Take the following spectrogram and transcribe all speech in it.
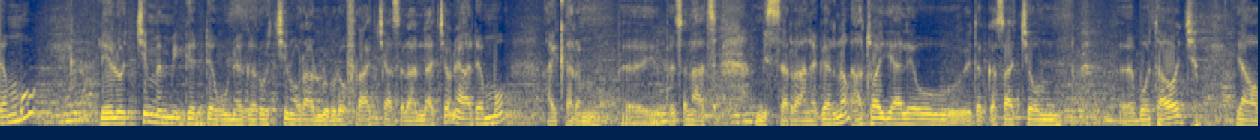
ደግሞ ሌሎችም የሚገደቡ ነገሮች ይኖራሉ ብለው ፍራቻ ስላላቸው ያ ደግሞ አይቀርም በጽናት የሚሰራ ነገር ነው። አቶ አያሌው የጠቀሳቸውን ቦታዎች ያው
